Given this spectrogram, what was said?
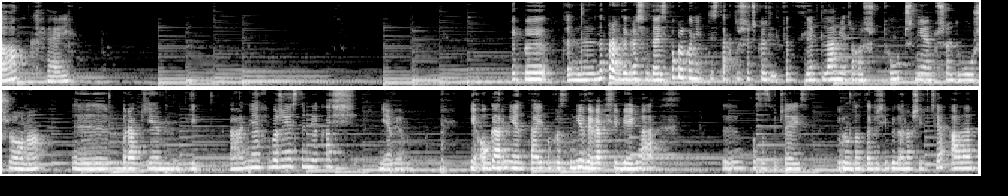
Okej. Jakby e, naprawdę gra się wydaje spoko, tylko nie, jest tak troszeczkę jak dla mnie trochę sztucznie przedłużona e, brakiem biegania, chyba że jestem jakaś, nie wiem, nieogarnięta i po prostu nie wiem jak się biega. E, Bo zazwyczaj wygląda tak, że się biega na szybcie, ale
